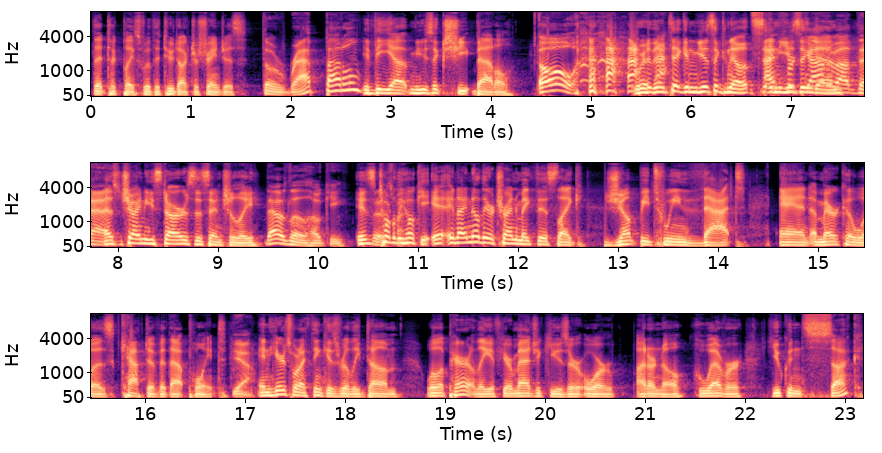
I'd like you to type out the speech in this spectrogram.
that took place with the two Doctor Stranges? the rap battle The uh, music sheet battle Oh, where they're taking music notes and I using them about that. as Chinese stars, essentially. that was a little hokey. It's totally hokey. And I know they were trying to make this like jump between that and America was captive at that point. Yeah. And here's what I think is really dumb. Well, apparently, if you're a magic user or I don't know, whoever, you can suck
